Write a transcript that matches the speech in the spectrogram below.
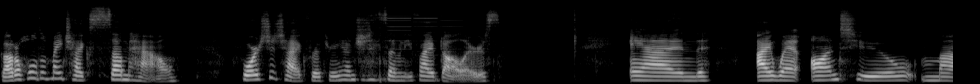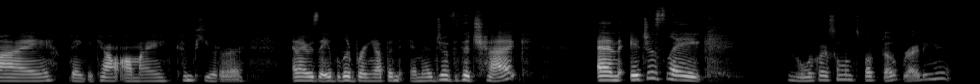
got a hold of my check somehow, forged a check for $375, and I went onto my bank account on my computer and I was able to bring up an image of the check. And it just like, Does it look like someone's fucked up writing it?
